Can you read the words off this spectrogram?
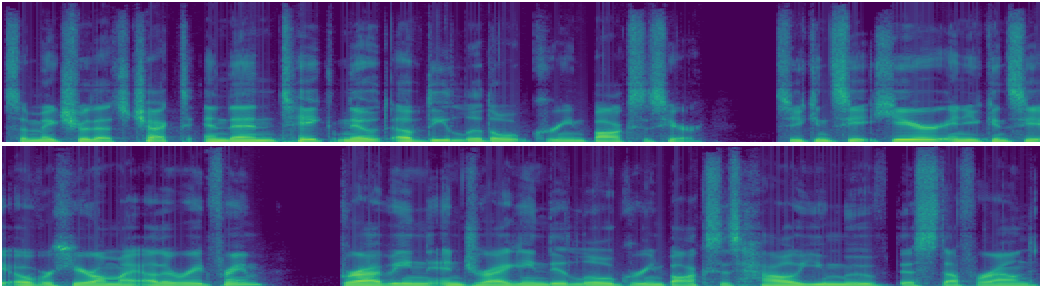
So make sure that's checked and then take note of the little green boxes here. So you can see it here and you can see it over here on my other RAID frame grabbing and dragging the little green box is how you move this stuff around.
